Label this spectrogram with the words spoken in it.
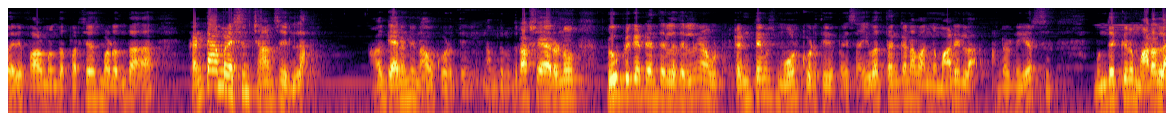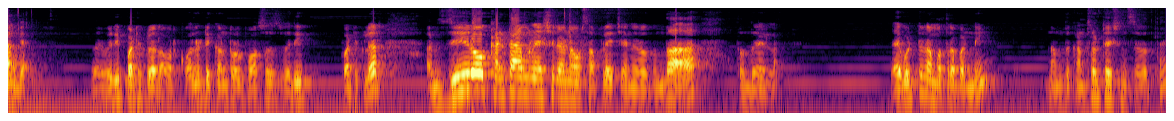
ಬೇರೆ ಫಾರ್ಮಿಂದ ಪರ್ಚೇಸ್ ಮಾಡೋದ್ರಿಂದ ಕಂಟಾಮಿನೇಷನ್ ಚಾನ್ಸ್ ಇಲ್ಲ. ಆ ಗ್ಯಾರಂಟಿ ನಾವು ಕೊಡ್ತೀವಿ. ನಮ್ದು ರುದ್ರಾಕ್ಷ ಯಾರೂ ಡೂಪ್ಲಿಕೇಟ್ ಅಂತ ಹೇಳಿದ್ರೆ ನಾವು ಟೆನ್ ಟೈಮ್ಸ್ ಮೋರ್ ಕೊಡ್ತೀವಿ ಪೈಸಾ. ಇವತ್ತು ತನಕ ನಾವು ಹಂಗೆ ಮಾಡಿಲ್ಲ. ಹಂಡ್ರೆಡ್ ಇಯರ್ಸ್ ಮುಂದಕ್ಕೂ ಮಾಡಲ್ಲ ಹಂಗೆ. Very particular our quality control process very particular and zero contamination ಅನ್ನೋ ಸಪ್ಲೈ ಚೈನ್ ಇರೋದ್ರಿಂದ ತೊಂದರೆ ಇಲ್ಲ. ದಯವಿಟ್ಟು ನಮ್ಮ ಹತ್ರ ಬನ್ನಿ. ನಮ್ಮದು ಕನ್ಸಲ್ಟೇಷನ್ಸ್ ಇರುತ್ತೆ.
